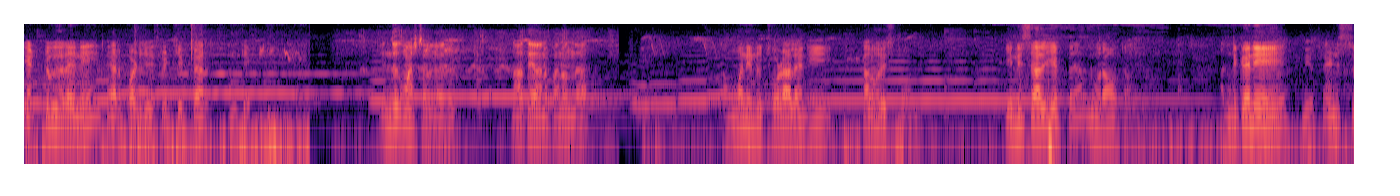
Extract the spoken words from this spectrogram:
గెట్ టుగెదర్ అని ఏర్పాటు చేసినట్టు చెప్పారు. అంతే. ఎందుకు మాస్టర్ గారు? నాతో ఏమైనా పని ఉందా? అమ్మ నిన్ను చూడాలని కలవరిస్తోంది. ఎన్నిసార్లు చెప్పినా నువ్వు రావటం. అందుకని మీ ఫ్రెండ్స్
